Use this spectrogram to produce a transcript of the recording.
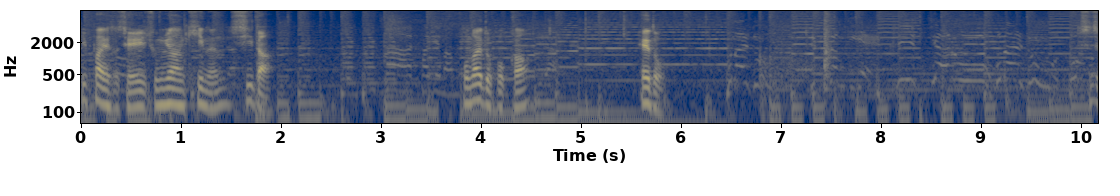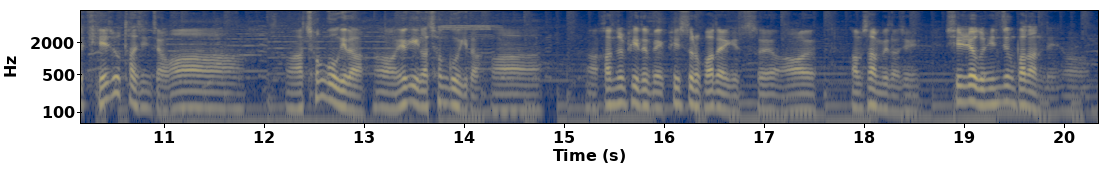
피파에서 제일 중요한 키는 C다. 호날두 포카, 해도. 진짜 개 좋다 진짜. 와, 와 천국이다. 어 여기가 천국이다. 와. 아, 감정 피드백 필수로 받아야겠어요. 아 감사합니다. 제 실력을 인증받았네. 어.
